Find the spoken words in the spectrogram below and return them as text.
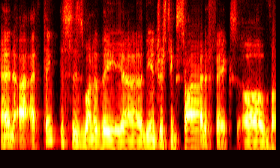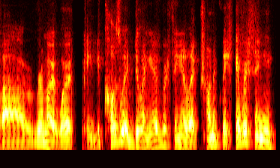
And I think this is one of the uh, the interesting side effects of uh, remote working because we're doing everything electronically. Everything,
